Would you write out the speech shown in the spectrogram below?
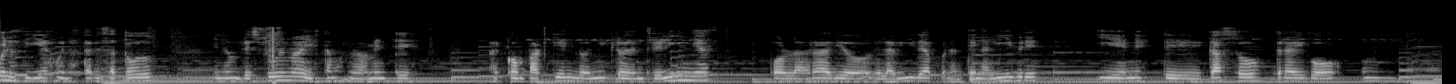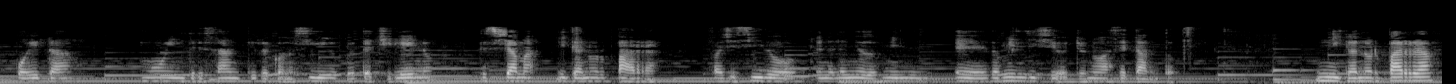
Buenos días, buenas tardes a todos. Mi nombre es Zulma y estamos nuevamente compartiendo el micro de Entre Líneas por la radio de la vida, por antena libre. Y en este caso traigo un poeta muy interesante y reconocido, poeta chileno, que se llama Nicanor Parra, fallecido en el año 2000, 2018, eh, no hace tanto. Nicanor Parra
